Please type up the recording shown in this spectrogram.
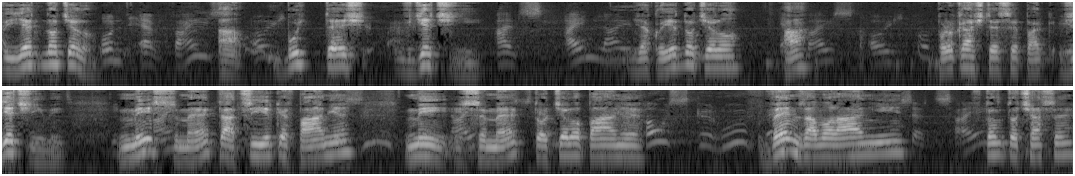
v jedno tělo a buďtež vděční jako jedno tělo a prokažte se pak většími. My jsme ta církev páně, my jsme to tělo páně ven zavolání v tomto čase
